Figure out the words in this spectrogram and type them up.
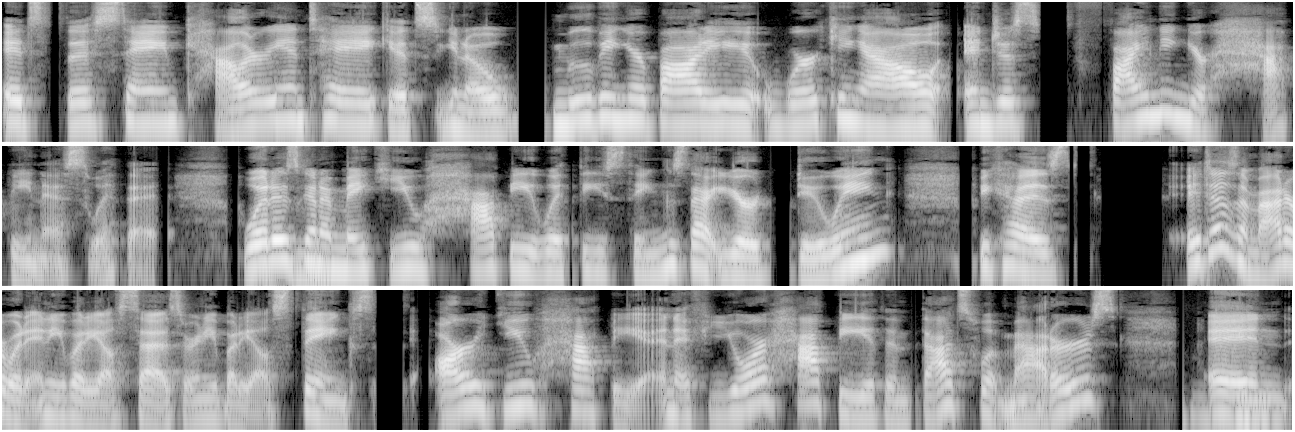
it's the same calorie intake. It's, you know, moving your body, working out and just finding your happiness with it. What is Mhm. going to make you happy with these things that you're doing because it doesn't matter what anybody else says or anybody else thinks. Are you happy? And if you're happy, then that's what matters. Mhm. And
